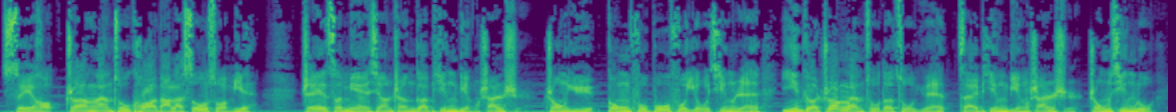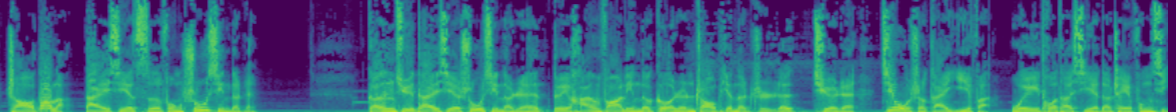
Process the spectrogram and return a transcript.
随后，专案组扩大了搜索面，这次面向整个平顶山市。终于，功夫不负有心人，一个专案组的组员在平顶山市中心路找到了代写此封书信的人。根据代写书信的人对韩法岭的个人照片的指认，确认就是该疑犯委托他写的这封信。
